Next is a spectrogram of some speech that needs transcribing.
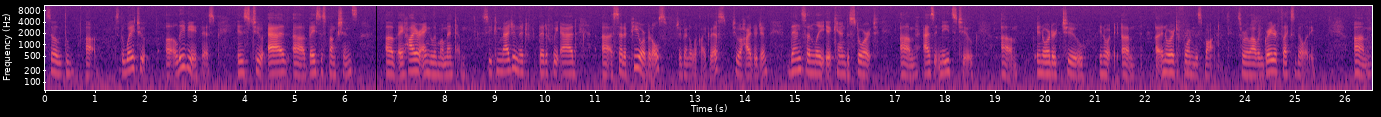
So the, uh, so the way to uh, alleviate this is to add uh, basis functions of a higher angular momentum. So you can imagine that if, that if we add uh, a set of p orbitals, which are going to look like this, to a hydrogen, then suddenly it can distort um, as it needs to um, in order to in, or, um, uh, in order to form this bond. So we're allowing greater flexibility. Um,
